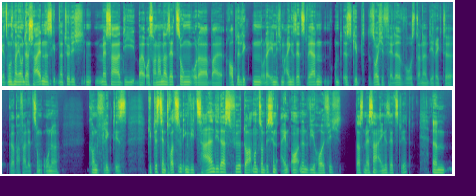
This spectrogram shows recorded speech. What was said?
Jetzt muss man ja unterscheiden, es gibt natürlich Messer, die bei Auseinandersetzungen oder bei Raubdelikten oder ähnlichem eingesetzt werden. Und es gibt solche Fälle, wo es dann eine direkte Körperverletzung ohne Konflikt ist. Gibt es denn trotzdem irgendwie Zahlen, die das für Dortmund so ein bisschen einordnen, wie häufig das Messer eingesetzt wird? Ähm,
